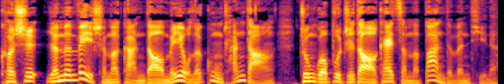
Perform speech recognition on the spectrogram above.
可是人们为什么感到没有了共产党，中国不知道该怎么办的问题呢？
